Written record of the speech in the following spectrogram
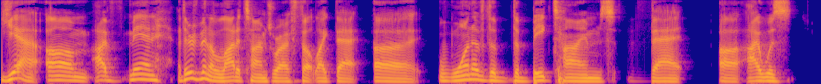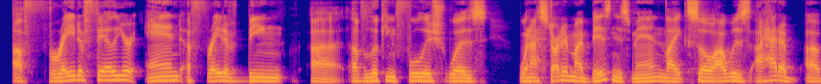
Yeah, um, I've man, there's been a lot of times where I felt like that. Uh, one of the the big times that uh, I was afraid of failure and afraid of being uh, of looking foolish was when I started my business, man. Like, so I was I had a, a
